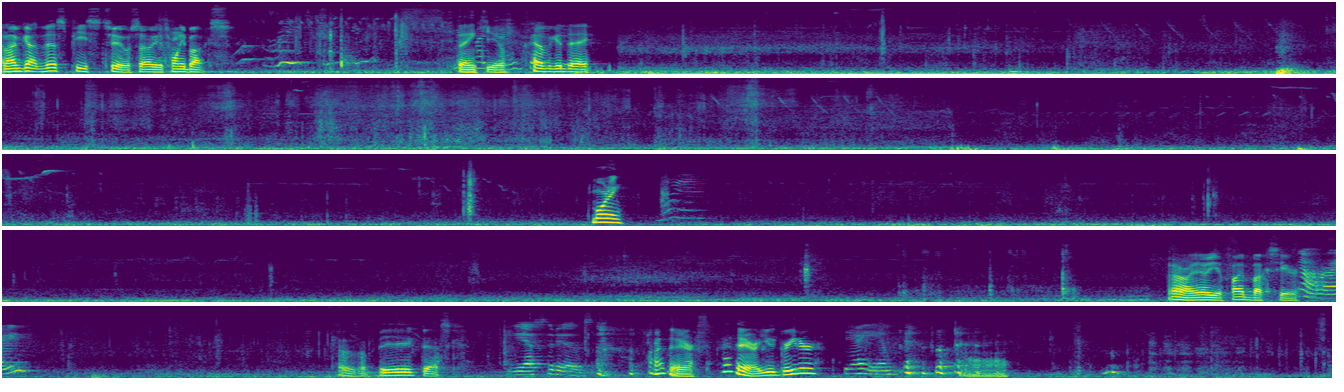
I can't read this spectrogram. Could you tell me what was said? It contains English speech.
And I've got this piece too, so you're 20 bucks. Thank you. Have a good day. Morning. All right, I owe you five bucks here. Alrighty. That is a big desk. Yes, it is. Hi there. Hi there. Are you a greeter? Yeah, I am.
